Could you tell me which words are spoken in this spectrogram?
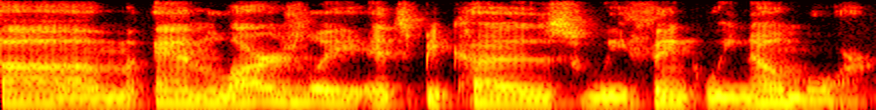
Um, and largely it's because we think we know more.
